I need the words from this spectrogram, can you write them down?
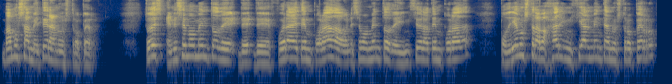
vamos a meter a nuestro perro. Entonces, en ese momento de, fuera de temporada o en ese momento de inicio de la temporada, podríamos trabajar inicialmente a nuestro perro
